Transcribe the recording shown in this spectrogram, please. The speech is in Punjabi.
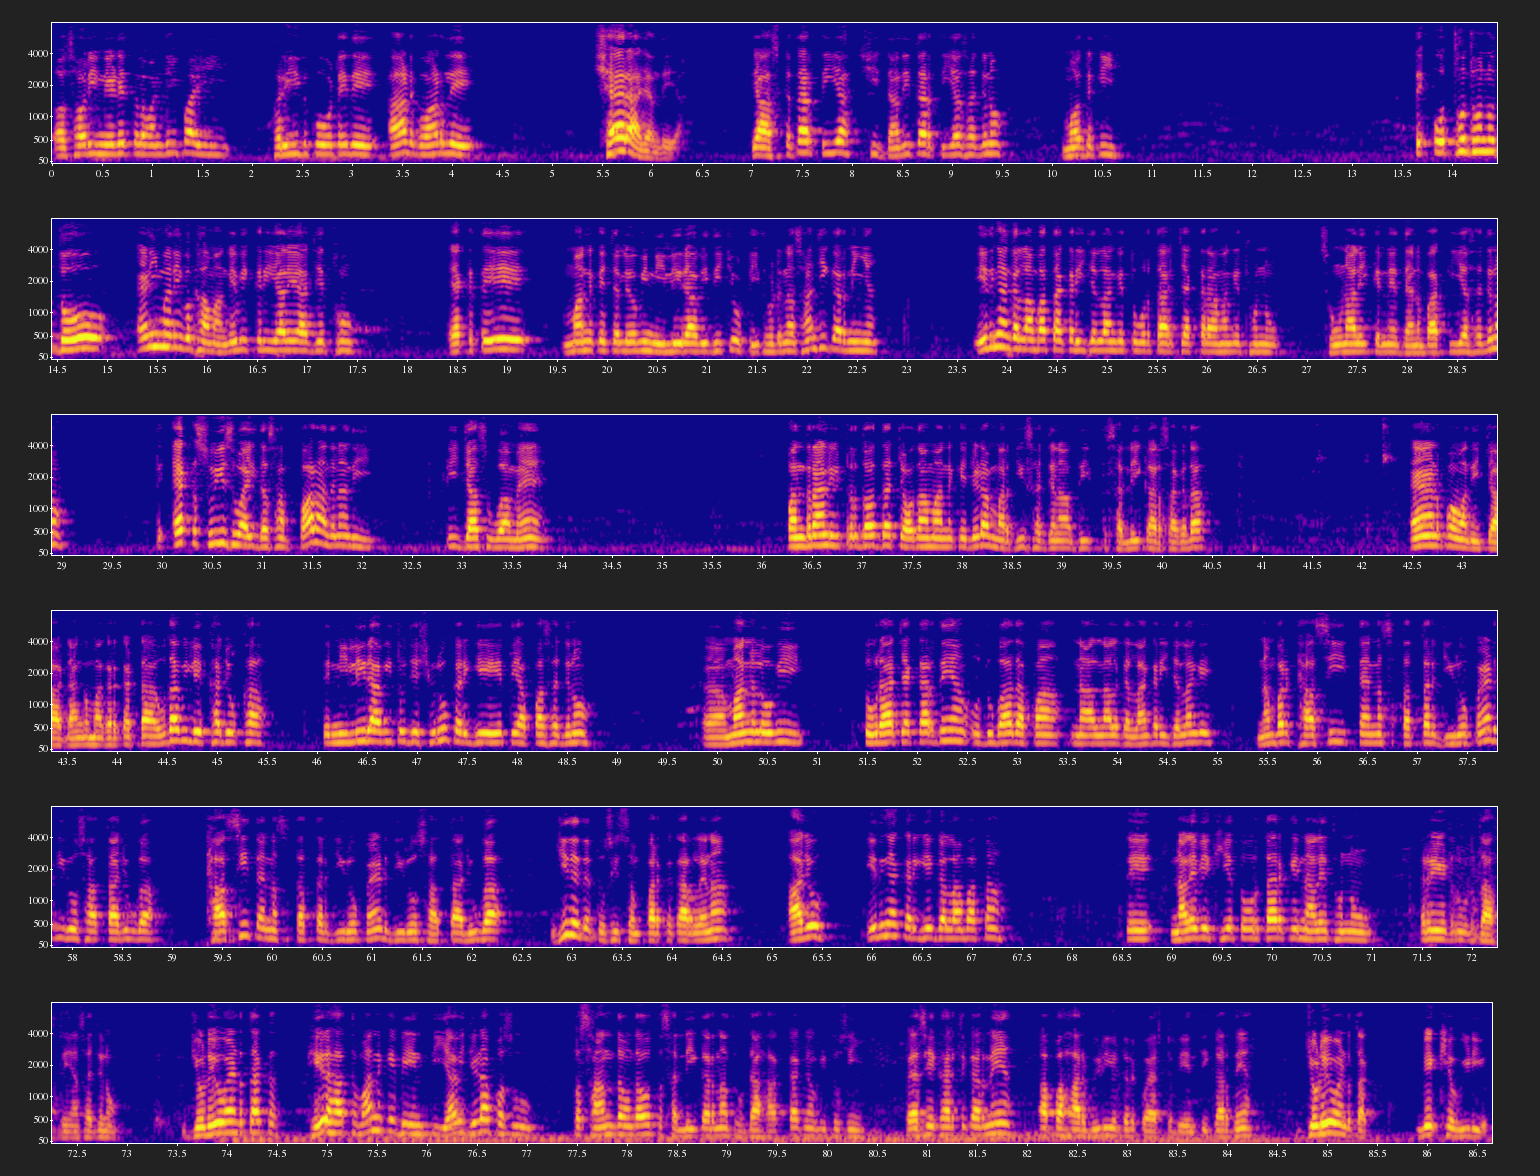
ਸੌਰੀ, ਨੇੜੇ ਤਲਵੰਡੀ ਭਾਈ ਫਰੀਦਕੋਟ, ਇਹਦੇ ਆਂਢ ਗੁਆਂਢਲੇ ਸ਼ਹਿਰ ਆ ਜਾਂਦੇ ਆ। ਇਤਿਹਾਸਕ ਧਰਤੀ ਆ, ਸ਼ਹੀਦਾਂ ਦੀ ਧਰਤੀ ਆ ਸੱਜਣੋ ਮੁੱਦਕੀ ਤੇ ਉੱਥੋਂ ਤੁਹਾਨੂੰ ਦੋ ਐਨੀਮਲ ਹੀ ਵਿਖਾਵਾਂਗੇ, ਵਿਕਰੀ ਵਾਲੇ ਅੱਜ ਇੱਥੋਂ। ਇੱਕ ਤੇ ਇਹ ਮੰਨ ਕੇ ਚੱਲਿਓ ਵੀ ਨੀਲੀ ਰਾਵੀ ਦੀ ਝੋਟੀ ਤੁਹਾਡੇ ਨਾਲ ਸਾਂਝੀ ਕਰਨੀ ਆ। ਇਹਦੀਆਂ ਗੱਲਾਂ ਬਾਤਾਂ ਕਰੀ ਚੱਲਾਂਗੇ ਤੋਰ ਤਾਰ ਚੈੱਕ ਕਰਾਵਾਂਗੇ ਤੁਹਾਨੂੰ। ਸੂਣ ਵਾਲੀ ਕਿੰਨੇ ਦਿਨ ਬਾਕੀ ਆ ਸੱਜਣੋ। ਤੇ ਇੱਕ ਸੂਈ ਸਵਾਈ ਦਸਾਂ 12 ਦਿਨਾਂ ਦੀ ਤੀਜਾ ਸੂਆ ਮੈਂ 15 ਲੀਟਰ ਦੁੱਧ ਦਾ 14 ਮੰਨ ਕੇ ਜਿਹੜਾ ਮਰਜ਼ੀ ਸੱਜਣ ਆਪਦੀ ਤਸੱਲੀ ਕਰ ਸਕਦਾ। ਐਨ ਭਾਵਾਂ ਦੀ ਚਾਰ ਡੰਗ ਮਗਰ ਕੱਟਾ, ਉਹਦਾ ਵੀ ਲੇਖਾ ਜੋਖਾ ਤੇ ਨੀਲੀ ਰਾਵੀ ਤੋਂ ਜੇ ਸ਼ੁਰੂ ਕਰੀਏ ਤੇ ਆਪਾਂ ਸੱਜਣੋ ਮੰਨ ਲਓ ਵੀ ਤੋਰਾ ਚੈੱਕ ਕਰਦੇ ਆ ਉਸ ਤੋਂ ਬਾਅਦ ਆਪਾਂ ਨਾਲ ਨਾਲ ਗੱਲਾਂ ਕਰੀ ਚੱਲਾਂਗੇ। ਨੰਬਰ 8837706507 ਆ ਜਾਊਗਾ। 8837706507 ਆ ਜਾਊਗਾ। ਜਿਹਦੇ ਤੇ ਤੁਸੀਂ ਸੰਪਰਕ ਕਰ ਲੈਣਾ। ਆਜੋ, ਇਹਦੀਆਂ ਕਰੀਏ ਗੱਲਾਂ ਬਾਤਾਂ। ਤੇ ਨਾਲੇ ਵੇਖੀਏ ਤੋਰ ਤਾਰ ਕੇ ਨਾਲੇ ਤੁਹਾਨੂੰ ਰੇਟ ਰੂਟ ਦੱਸਦੇ ਆ ਸੱਜਣੋ। ਜੁੜਿਓ ਐਂਡ ਤੱਕ ਫੇਰ ਹੱਥ ਬੰਨ ਕੇ ਬੇਨਤੀ ਆ ਵੀ ਜਿਹੜਾ ਪਸ਼ੂ ਪਸੰਦ ਆਉਂਦਾ ਉਹ ਤਸੱਲੀ ਕਰਨਾ ਤੁਹਾਡਾ ਹੱਕ ਆ, ਕਿਉਂਕਿ ਤੁਸੀਂ ਪੈਸੇ ਖਰਚ ਕਰਨੇ ਆ। ਆਪਾਂ ਹਰ ਵੀਡੀਓ 'ਚ ਰਿਕੁਐਸਟ ਬੇਨਤੀ ਕਰਦੇ ਆ। ਜੁੜਿਓ ਐਂਡ ਤੱਕ ਵੇਖਿਓ ਵੀਡੀਓ।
